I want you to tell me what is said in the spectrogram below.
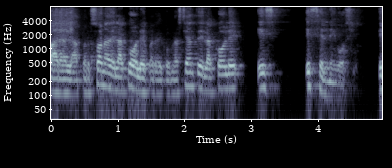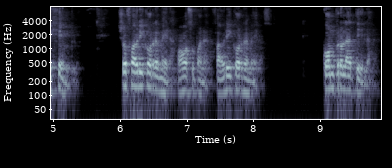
para la persona de la cole, para el comerciante de la cole, es, es el negocio. Ejemplo, yo fabrico remeras, vamos a suponer, fabrico remeras. Compro la tela.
